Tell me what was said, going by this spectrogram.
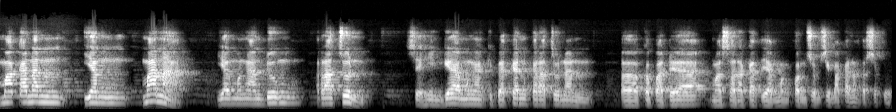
makanan yang mana yang mengandung racun sehingga mengakibatkan keracunan uh, kepada masyarakat yang mengkonsumsi makanan tersebut.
